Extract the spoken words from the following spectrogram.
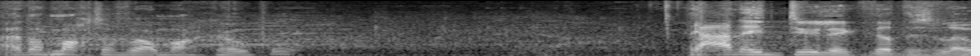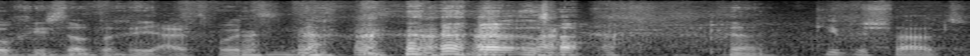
Ja, dat mag toch wel, mag ik hopen. Ja, nee, natuurlijk. Dat is logisch dat er gejuicht wordt. Keepersfout.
